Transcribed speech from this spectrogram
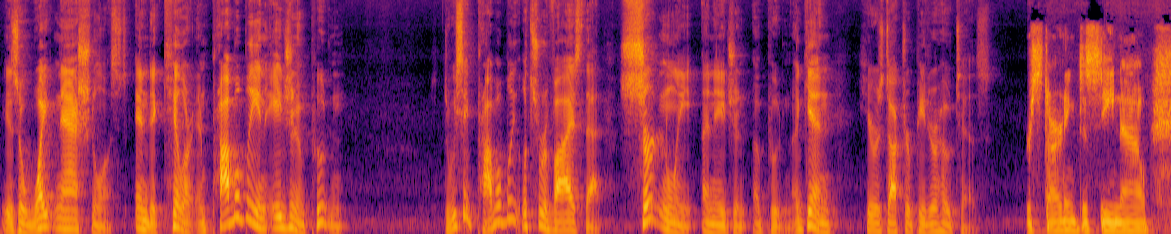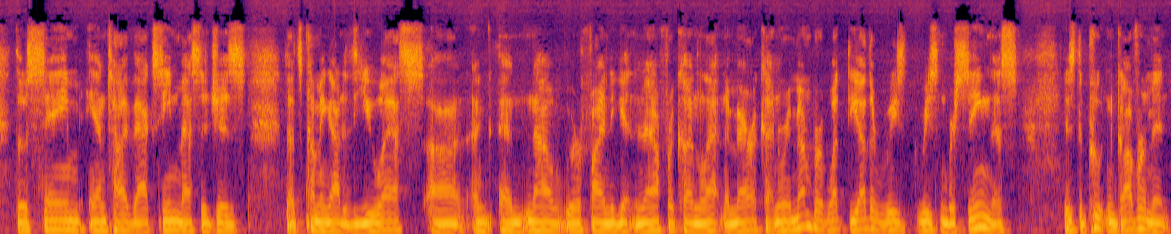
is a white nationalist and a killer and probably an agent of Putin. Do we say probably? Let's revise that. Certainly an agent of Putin. Again, here is Dr. Peter Hotez. We're starting to see now those same anti-vaccine messages that's coming out of the U.S. Uh, and, and, now we're finding it in Africa and Latin America. And remember, what the other re- reason we're seeing this is the Putin government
